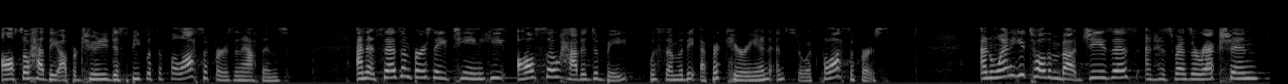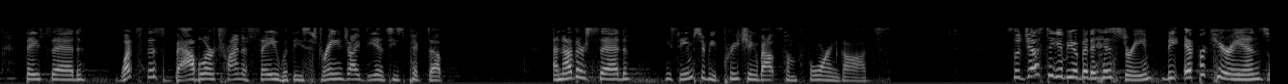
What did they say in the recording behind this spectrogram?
also had the opportunity to speak with the philosophers in Athens. And it says in verse 18, he also had a debate with some of the Epicurean and Stoic philosophers. And when he told them about Jesus and his resurrection, they said, What's this babbler trying to say with these strange ideas he's picked up? Another said, He seems to be preaching about some foreign gods. So, just to give you a bit of history, the Epicureans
